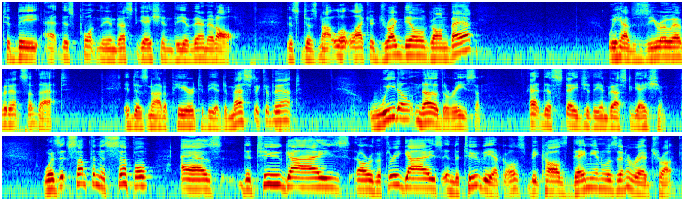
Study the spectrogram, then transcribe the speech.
to be, at this point in the investigation, the event at all. This does not look like a drug deal gone bad. We have zero evidence of that. It does not appear to be a domestic event. We don't know the reason at this stage of the investigation. Was it something as simple as the two guys or the three guys in the two vehicles because Damien was in a red truck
